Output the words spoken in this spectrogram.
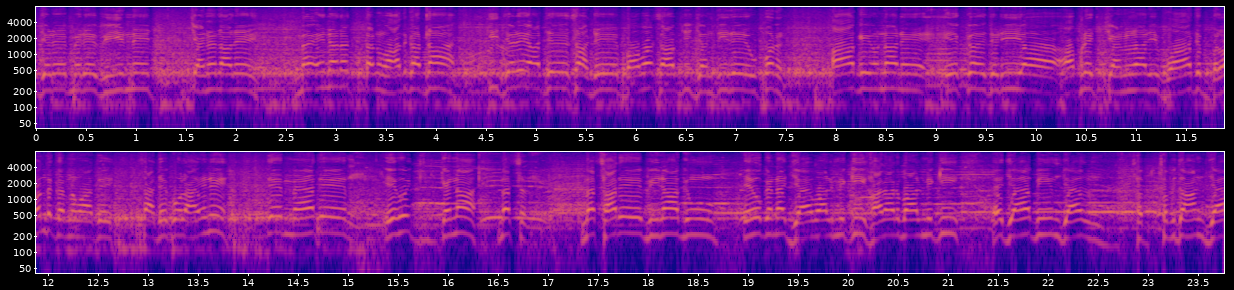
ਇਹ ਜਿਹੜੇ ਮੇਰੇ ਵੀਰ ਨੇ ਚੈਨਲ ਵਾਲੇ, ਮੈਂ ਇਹਨਾਂ ਦਾ ਧੰਨਵਾਦ ਕਰਦਾ ਕਿ ਜਿਹੜੇ ਅੱਜ ਸਾਡੇ ਬਾਬਾ ਸਾਹਿਬ ਜੀ ਜਯੰਤੀ ਦੇ ਉੱਪਰ ਆ ਕੇ ਉਹਨਾਂ ਨੇ ਇੱਕ ਜਿਹੜੀ ਆ ਆਪਣੇ ਚੈਨਲਾਂ ਦੀ ਆਵਾਜ਼ ਬੁਲੰਦ ਕਰਨ ਵਾਸਤੇ ਸਾਡੇ ਕੋਲ ਆਏ ਨੇ। ਤੇ ਮੈਂ ਤੇ ਇਹੋ ਕਹਿਣਾ ਮੈਂ ਸ- ਮੈਂ ਸਾਰੇ ਵੀਰਾਂ ਅੱਗੋਂ ਇਹੋ ਕਹਿਣਾ ਜੈ ਵਾਲਮੀਕੀ, ਹਰ ਹਰ ਵਾਲਮੀਕੀ ਜੈ ਭੀਮ, ਜੈ ਸੰਵਿਧਾਨ, ਜੈ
